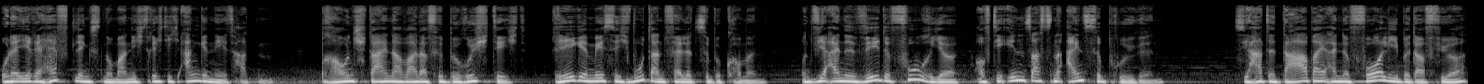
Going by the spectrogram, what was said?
oder ihre Häftlingsnummer nicht richtig angenäht hatten. Braunsteiner war dafür berüchtigt, regelmäßig Wutanfälle zu bekommen und wie eine wilde Furie auf die Insassen einzuprügeln. Sie hatte dabei eine Vorliebe dafür,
